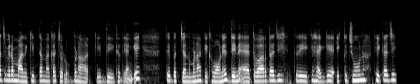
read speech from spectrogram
ਅੱਜ ਮੇਰਾ ਮਨ ਕੀਤਾ, ਮੈਂ ਕਿਹਾ ਚਲੋ ਬਣਾ ਕੇ ਦੇਖ ਦਿਆਂਗੇ ਤੇ ਬੱਚਿਆਂ ਨੂੰ ਬਣਾ ਕੇ ਖਵਾਉਣੇ ਦਿਨ ਐਤਵਾਰ ਦਾ ਜੀ, ਤਰੀਕ ਹੈਗੇ 1 ਜੂਨ, ਠੀਕ ਹੈ ਜੀ?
